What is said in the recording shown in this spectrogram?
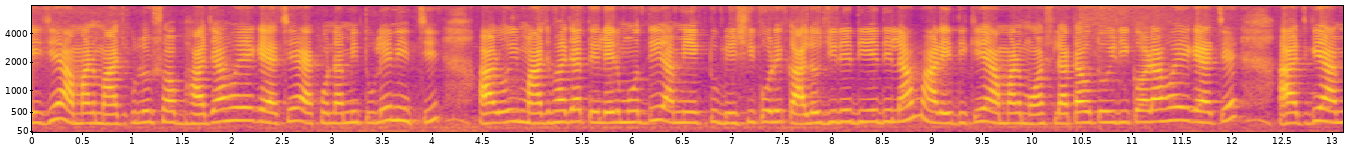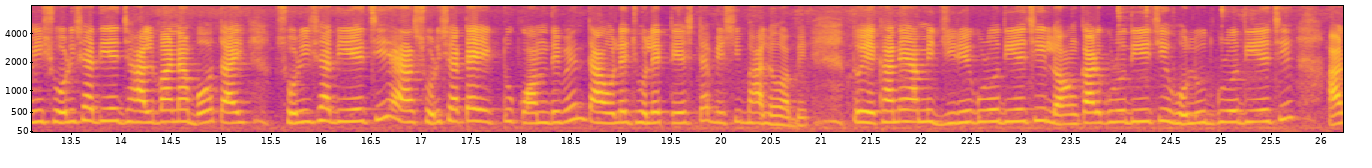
এই যে আমার মাছগুলো সব ভাজা হয়ে গেছে, এখন আমি তুলে নিচ্ছি। আর ওই মাছ ভাজা তেলের মধ্যেই আমি একটু বেশি করে কালো জিরে দিয়ে দিলাম। আর এদিকে আমার মশলাটাও তৈরি করা হয়ে গেছে। আজকে আমি সরিষা দিয়ে ঝাল বানাবো, তাই সরিষা দিয়েছি। আর সরিষাটা একটু কম দেবেন, তাহলে ঝোলের টেস্টটা বেশি ভালো হবে। তো এখানে আমি জিরে গুঁড়ো দিয়েছি, লঙ্কার গুঁড়ো দিয়েছি, হলুদ গুঁড়ো দিয়েছি। আর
